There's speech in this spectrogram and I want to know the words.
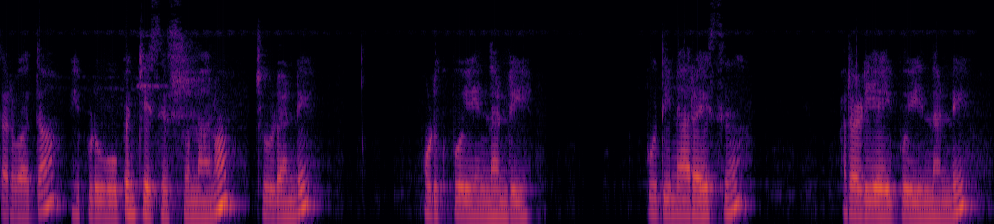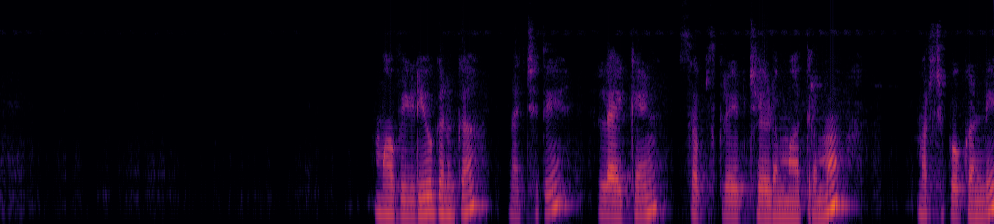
తర్వాత ఇప్పుడు ఓపెన్ చేసేస్తున్నాను. చూడండి ఉడికిపోయిందండి. పుదీనా రైస్ రెడీ అయిపోయిందండి. మా వీడియో కనుక నచ్చితే లైక్ అండ్ సబ్స్క్రైబ్ చేయడం మాత్రము మర్చిపోకండి.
